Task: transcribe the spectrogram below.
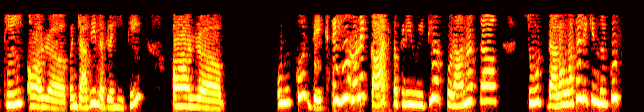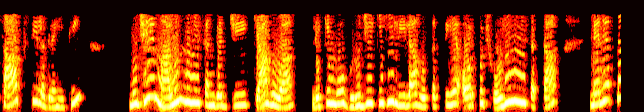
थी और पंजाबी लग रही थी। और उनको देखते ही उन्होंने काट पकड़ी हुई थी और पुराना सा सूट डाला हुआ था, लेकिन बिल्कुल साफ़ सी लग रही थी। मुझे मालूम नहीं संगत जी क्या हुआ, लेकिन वो गुरुजी की ही लीला हो सकती है और कुछ हो ही नहीं सकता। मैंने अपना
